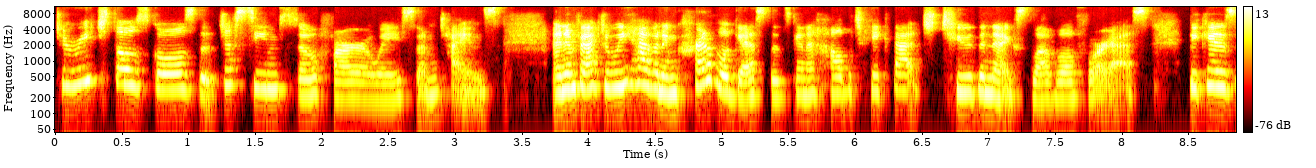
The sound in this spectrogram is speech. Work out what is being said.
to reach those goals that just seem so far away sometimes. And in fact, we have an incredible guest that's going to help take that to the next level for us. Because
